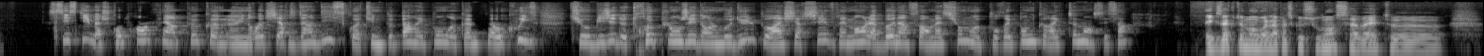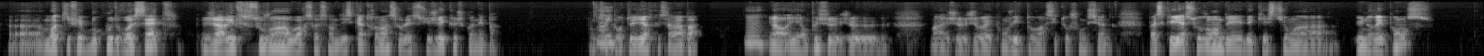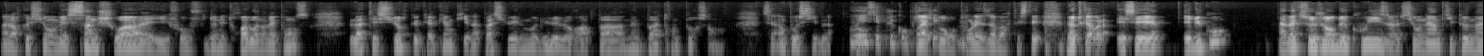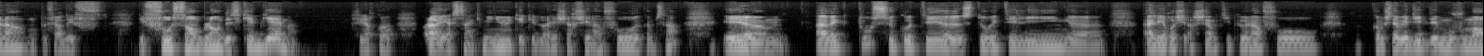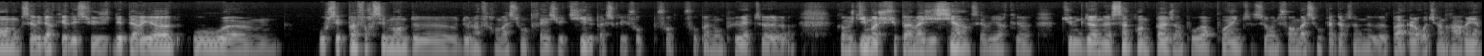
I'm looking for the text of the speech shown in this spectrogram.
Si, si, bah, je comprends, c'est un peu comme une recherche d'indices, quoi. Tu ne peux pas répondre comme ça au quiz. Tu es obligé de te replonger dans le module pour aller chercher vraiment la bonne information euh, pour répondre correctement, c'est ça? Exactement, voilà, parce que souvent ça va être euh, euh, moi qui fais beaucoup de recettes, j'arrive souvent à avoir 70-80 sur les sujets que je connais pas. Donc c'est pour te dire que ça va pas. Mmh. Et, en plus, ben, je, je, réponds vite pour voir si tout fonctionne. Parce qu'il y a souvent des, des questions à une réponse, alors que si on met cinq choix et il faut donner trois bonnes réponses, là, tu es sûr que quelqu'un qui n'a pas suivi le module, il n'aura pas, même pas 30%. C'est impossible. Oui, c'est plus compliqué. pour, pour les avoir testés. Mais en tout cas, voilà. Et c'est, et du coup, avec ce genre de quiz, si on est un petit peu malin, on peut faire des, des faux semblants d'escape game. C'est-à-dire quoi? Voilà, il y a cinq minutes et tu dois aller chercher l'info euh, comme ça. Et euh, avec tout ce côté euh, storytelling, aller rechercher un petit peu l'info, comme je t'avais dit, des mouvements. Donc ça veut dire qu'il y a des sujets, des périodes où euh, où c'est pas forcément de, de l'information très utile parce qu'il faut, faut, pas non plus être euh, comme je dis moi je suis pas magicien ça veut dire que tu me donnes 50 pages d'un PowerPoint sur une formation que la personne ne veut pas elle retiendra rien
